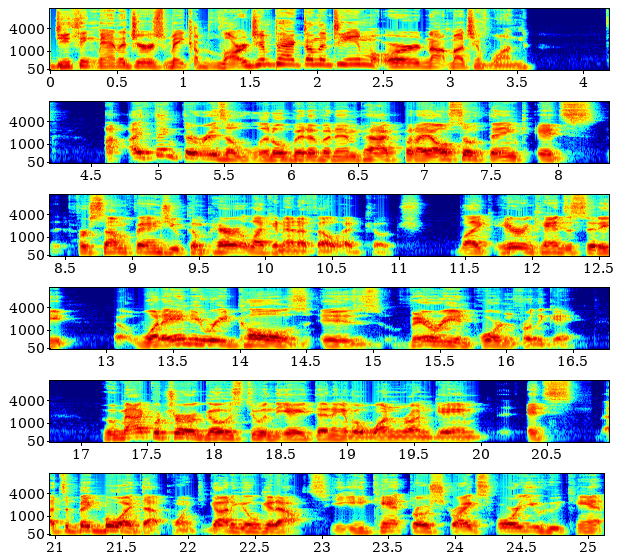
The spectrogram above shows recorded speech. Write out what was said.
do you think managers make a large impact on the team or not much of one? I think there is a little bit of an impact, but I also think it's for some fans, you compare it like an NFL head coach. Like here in Kansas City, what Andy Reid calls is very important for the game who Quatraro goes to in the eighth inning of a one run game, it's that's a big boy at that point. You got to go get outs. He, he, can't throw strikes for you. He can't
